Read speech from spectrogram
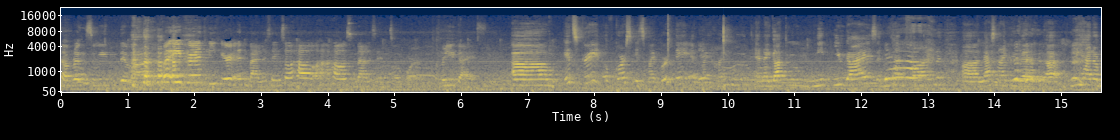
Sobrang sweet, di? But you're currently here in Balesin. So how how's Balesin so far for you guys? Um, it's great. Of course, it's my birthday and my honeymoon, and I got to meet you guys and we had fun. Uh, last night we went. Uh, we had a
